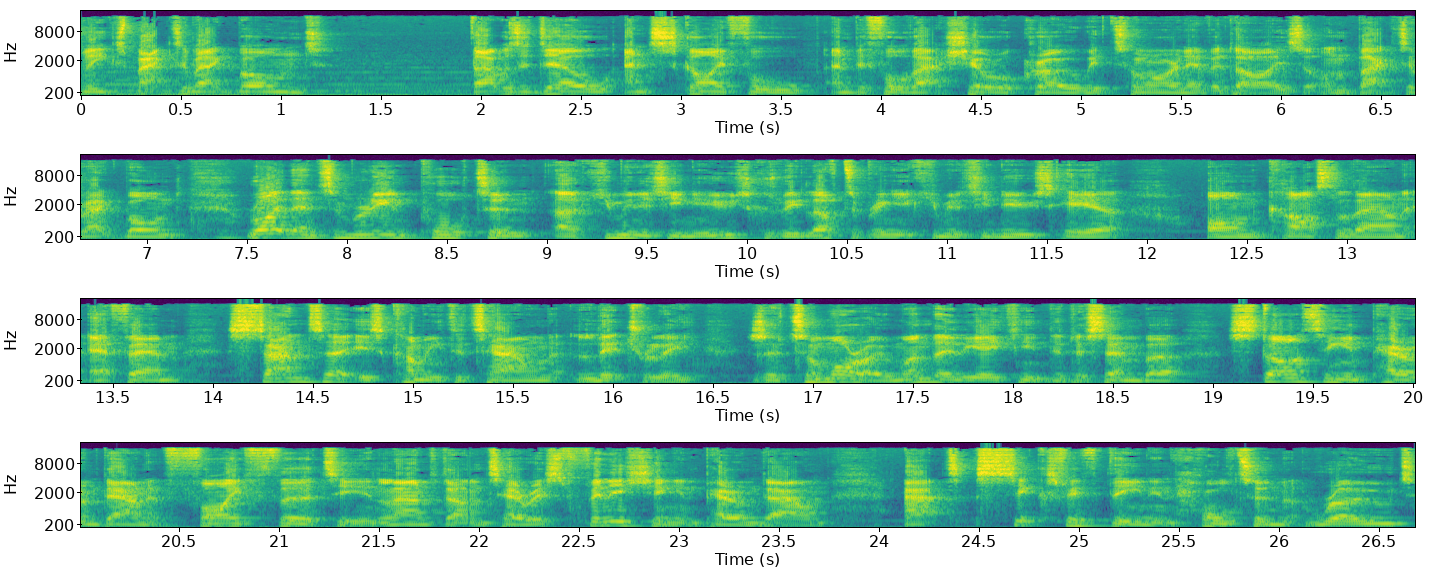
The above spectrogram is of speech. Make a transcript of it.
Week's back to back Bond. That was Adele and Skyfall, and before that, Sheryl Crow with Tomorrow Never Dies on back to back Bond. Right then, some really important uh, community news because we love to bring you community news here on Castledown FM. Santa is coming to town literally. So tomorrow, Monday the 18th of December, starting in Perham Down at 5:30 in Lansdowne Terrace, finishing in Perham Down at 6:15 in Holton Road.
